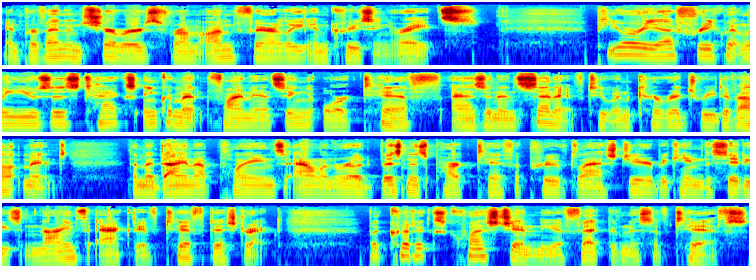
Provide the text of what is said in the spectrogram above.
and prevent insurers from unfairly increasing rates. Peoria frequently uses tax increment financing, or TIF, as an incentive to encourage redevelopment. The Medina Plains Allen Road Business Park TIF approved last year became the city's ninth active TIF district but critics question the effectiveness of TIFs.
